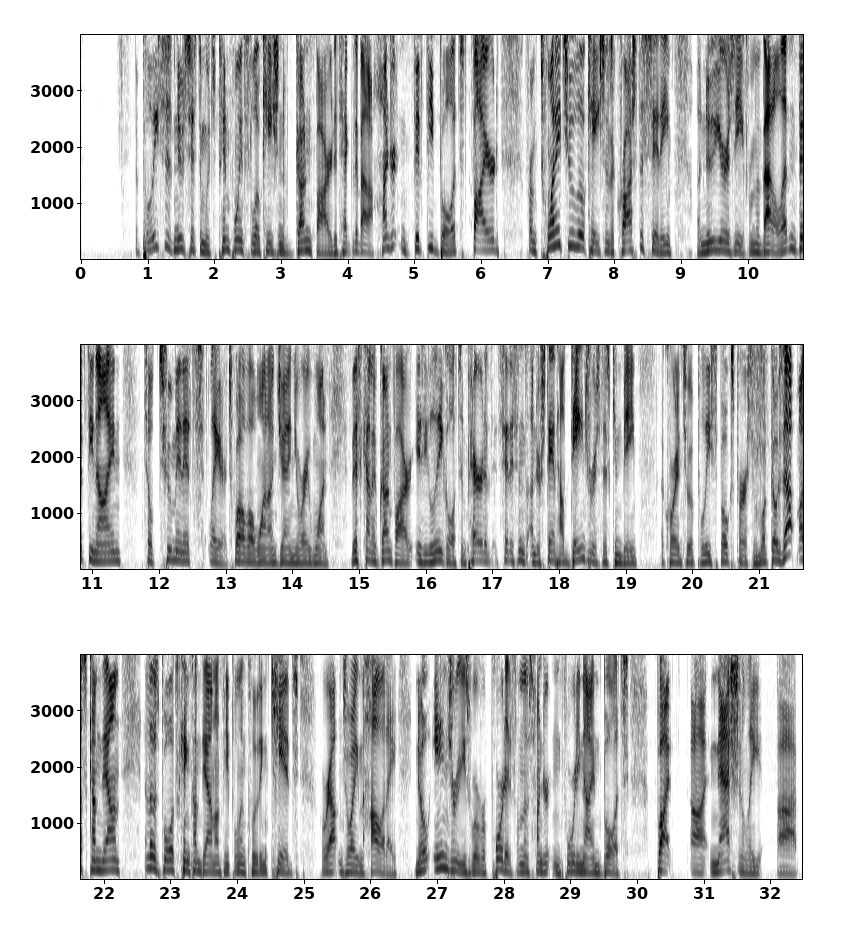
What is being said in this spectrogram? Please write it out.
The police's new system, which pinpoints the location of gunfire, detected about 150 bullets fired from 22 locations across the city on New Year's Eve, from about 11:59 till two minutes later, 12:01 on January 1. This kind of gunfire is illegal. It's imperative that citizens understand how dangerous this can be, according to a police spokesperson. What goes up must come down, and those bullets can come down on people, including kids who are out enjoying the holiday. No injuries were reported from those 149 bullets, but uh, nationally, uh,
